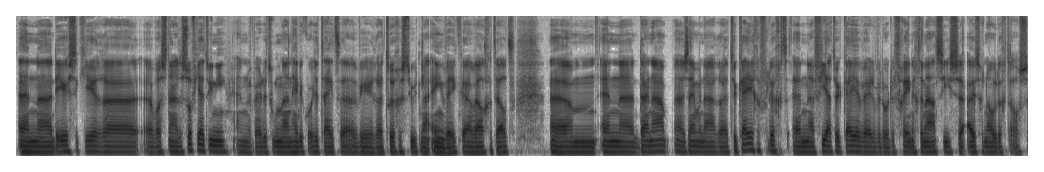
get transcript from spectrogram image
En uh, de eerste keer uh, was naar de Sovjet-Unie. En we werden toen na een hele korte tijd weer teruggestuurd, na één week wel geteld. Um, en daarna zijn we naar Turkije gevlucht. En via Turkije werden we door de Verenigde Naties uitgenodigd als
